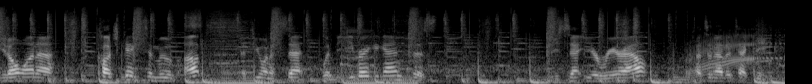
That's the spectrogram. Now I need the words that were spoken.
You don't want to clutch kick to move up. If you want to set with the e-brake again to reset your rear out, that's another technique.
